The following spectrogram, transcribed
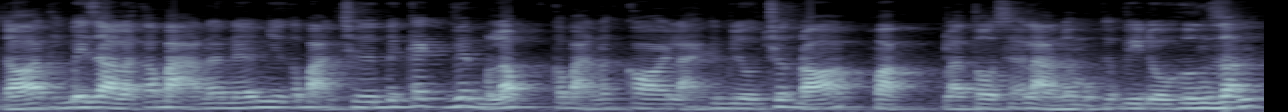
đó, thì bây giờ là các bạn nếu như các bạn chưa biết cách viết blog, các bạn đã coi lại cái video trước đó, hoặc là tôi sẽ làm được một cái video hướng dẫn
